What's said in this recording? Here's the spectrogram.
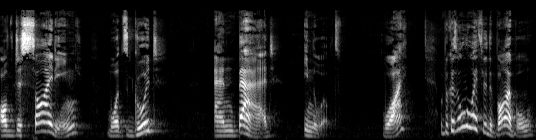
of deciding what's good and bad in the world. Why? Well, because all the way through the Bible,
